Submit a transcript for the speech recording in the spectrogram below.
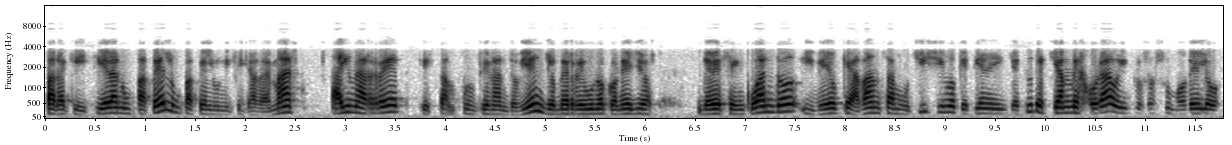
para que hicieran un papel, un papel unificado. Además, hay una red que están funcionando bien, yo me reúno con ellos de vez en cuando y veo que avanzan muchísimo, que tienen inquietudes, que han mejorado incluso su modelo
